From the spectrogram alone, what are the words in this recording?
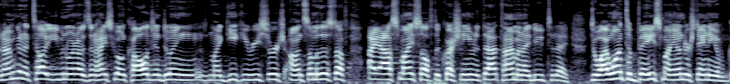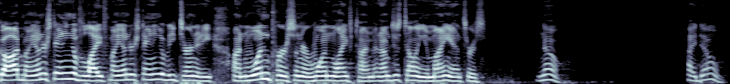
And I'm going to tell you, even when I was in high school and college and doing my geeky research on some of this stuff, I asked myself the question even at that time, and I do today Do I want to base my understanding of God, my understanding of life, my understanding of eternity on one person or one lifetime? And I'm just telling you, my answer is no. I don't.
